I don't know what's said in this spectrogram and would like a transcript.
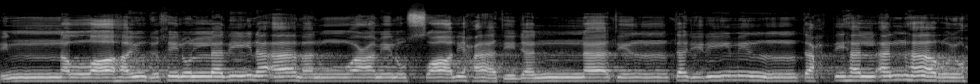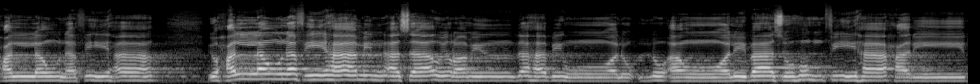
إن الله يدخل الذين آمنوا وعملوا الصالحات جنات تجري من تحتها الأنهار يحلون فيها يحلون فيها من أساور من ذهب ولؤلؤا ولباسهم فيها حرير.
